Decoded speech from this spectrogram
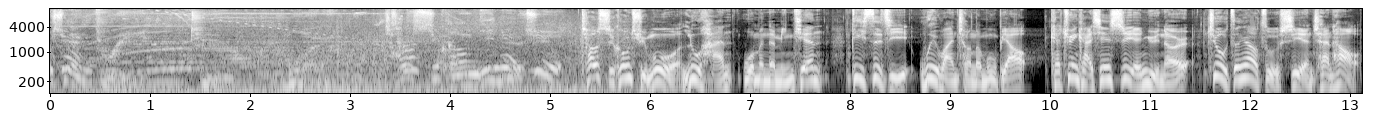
选 three two one 超时空音乐剧。超时空曲目，鹿晗，我们的明天第四集未完成的目标。凯俊凯先饰演允儿，就曾耀祖饰演灿浩。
